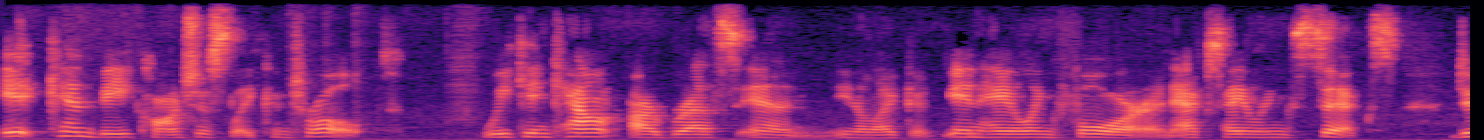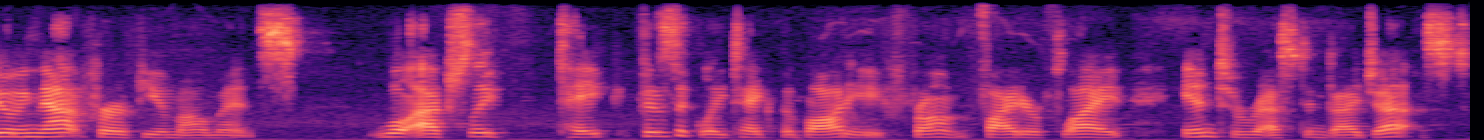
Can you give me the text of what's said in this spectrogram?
it can be consciously controlled. We can count our breaths in, you know, like inhaling four and exhaling six. Doing that for a few moments will actually take physically take the body from fight or flight into rest and digest.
